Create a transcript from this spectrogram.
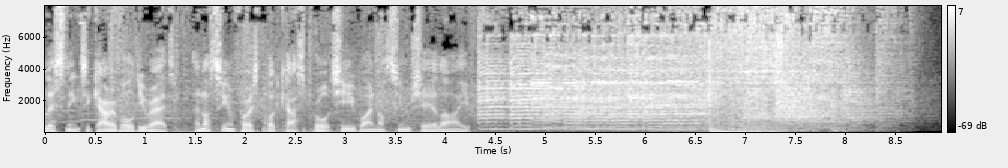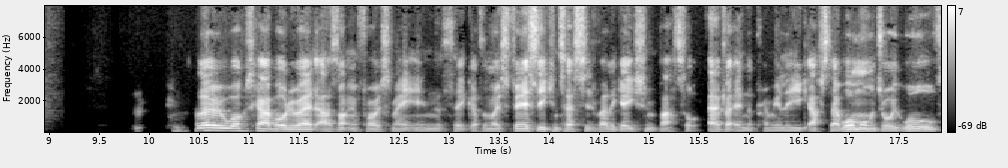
listening to Garibaldi Red, a Nottingham Forest podcast brought to you by Nottinghamshire Live. Hello, welcome to Garibaldi Red as Nottingham Forest mate in the thick of the most fiercely contested relegation battle ever in the Premier League. After their 1 1 draw with Wolves,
